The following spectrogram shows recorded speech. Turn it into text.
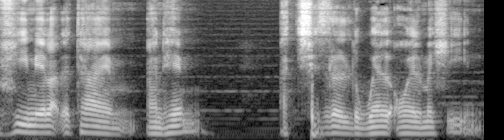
female at the time, and him, a chiseled, well oiled machine.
